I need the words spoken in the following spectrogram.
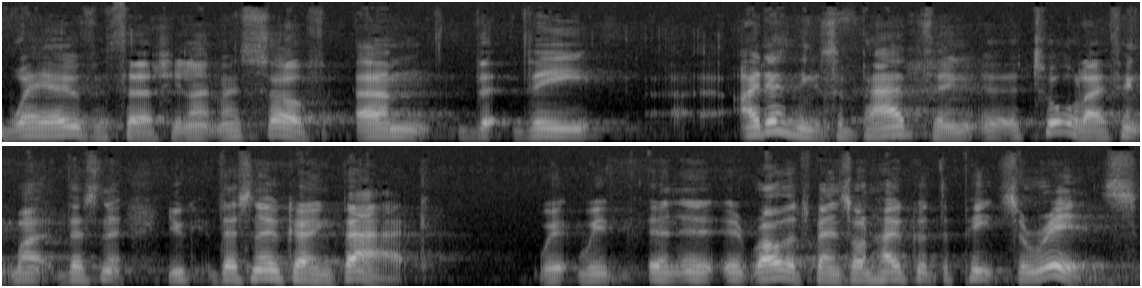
way over 30, like myself. Um, the, the, I don't think it's a bad thing at all. I think my, there's, no, you, there's no going back. We, we, it, rather depends on how good the pizza is.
